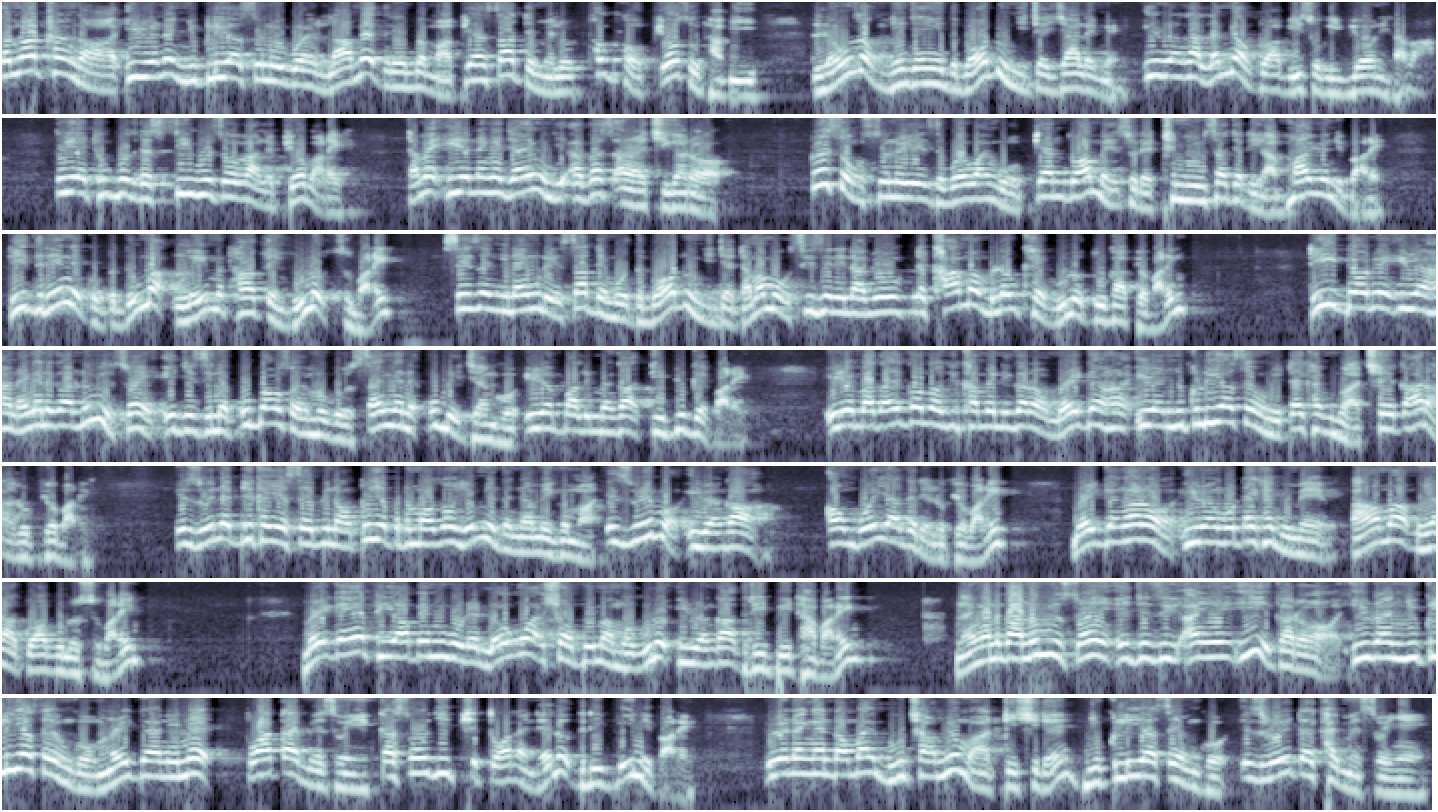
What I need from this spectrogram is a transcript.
သမ္မတထရန့်ကအီရန်နဲ့နျူကလ িয়ার ဆွေးနွေးပွဲလာမယ့်သတင်းပတ်မှာပြန်စတင်မယ်လို့ထုတ်ဖော်ပြောဆိုထားပြီးအလုံးစုံငြင်းချင်ရေးသဘောတူညီချက်ရလိမ့်မယ်။အီရန်ကလက်မြောက်သွားပြီဆိုပြီးပြောနေတာပါ။သူရဲ့ထူးဖို့တဲ့စတီဝစ်ဇောကလည်းပြောပါတယ်။ဒါပေမဲ့အီရန်နိုင်ငံသားရေးဝန်ကြီးအဘတ်အာရာချီကတော့တွဲဆောင်ဆွေးနွေးရေးဇပွဲဝိုင်းကိုပြန်သွားမယ်ဆိုတဲ့ထင်မြင်စချက်တွေဟာမှားယွင်းနေပါတယ်။ဒီသတင်းတွေကိုဘယ်သူမှလေးမထားသင့်ဘူးလို့ဆိုပါတယ်။ စီစဉ်ညီနိုင်မှုတွေစတင်ဖို့သဘောတူညီချက်ဒါမှမဟုတ်စီစဉ်နေတာမျိုးတစ်ခါမှမလုပ်ခဲ့ဘူးလို့သူကပြောပါတယ်။ဒီတော်တွင်အီရန်ဟာနိုင်ငံတကာလူမျိုးစွမ်းအင်အေဂျင်စီနဲ့ပူးပေါင်းဆောင်ရွက်မှုကိုဆိုင်းငံ့တဲ့ဥပဒေကြမ်းကိုအီရန်ပါလီမန်ကတည်ပြုခဲ့ပါတယ်။အီရန်ဘာသာရေးကောင်းဆောင်ကြီးခါမနီကတော့အမေရိကန်ဟာအီရန်နျူကလ িয়ার စက်ရုံတွေတိုက်ခိုက်မှုကခြေကားတာလို့ပြောပါတယ်။အစ္စရေးနဲ့ပြစ်ခတ်ရဆဲပြီးနောက်သူ့ရဲ့ပထမဆုံးရုပ်မြင်သံကြားမိန့်ခွန်းမှာအစ္စရေးပေါ်အီရန်ကအောင်ပွဲရခဲ့တယ်လို့ပြောပါတယ်။ အမေရိကန်ကတော့အီရန်ကိုတိုက်ခိုက်ပေမဲ့ဘာမှမရသွားဘူးလို့ဆိုပါတယ်။ အမေရိကန်ရဲ့ဖိအားပေးမှုကိုလည်းလုံးဝအလျှော့ပေးမှာမဟုတ်ဘူးလို့အီရန်ကသတိပေးထားပါတယ်။နိုင်ငံတကာလူမျိုးစွမ်းအင်အေဂျင်စီ IAEA ကတော့အီရန်နျူကလ িয়ার စက်ရုံကိုအမေရိကန်အနေနဲ့တွားတိုက်မယ်ဆိုရင်ကတ်ဆိုးကြီးဖြစ်သွားနိုင်တယ်လို့သတိပေးနေပါတယ်။အီရန်နိုင်ငံတောင်ပိုင်းဘူချာမြို့မှာတည်ရှိတဲ့နျူကလ িয়ার စက်ရုံကိုအစ္စရေးတိုက်ခိုက်မယ်ဆိုရင်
